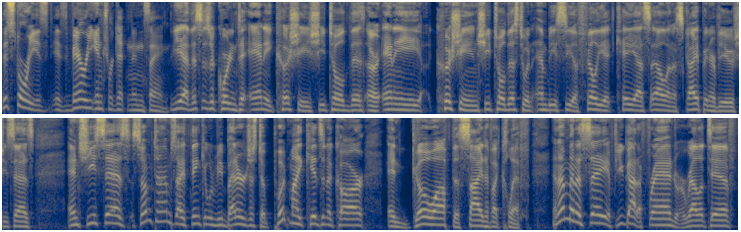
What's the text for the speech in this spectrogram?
This story is is very intricate and insane. Yeah, this is according to Annie Cushy. She told this, or Annie Cushing, she told this to an NBC affiliate, KSL, in a Skype interview. She says, and she says, sometimes I think it would be better just to put my kids in a car and go off the side of a cliff. And I'm going to say, if you got a friend or a relative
